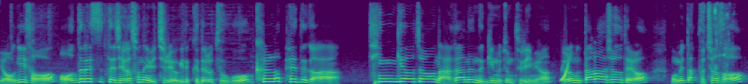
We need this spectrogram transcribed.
여기서 어드레스 때 제가 손의 위치를 여기 그대로 두고 클럽 헤드가 튕겨져 나가는 느낌을 좀 드리면 여러분 따라 하셔도 돼요. 몸에 딱 붙여서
